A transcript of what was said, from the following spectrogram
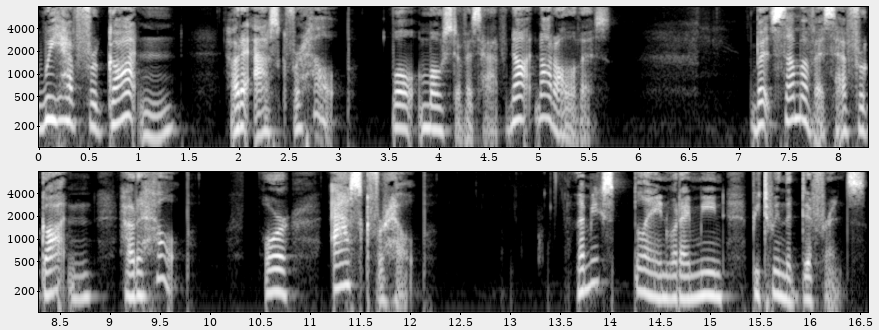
we have forgotten how to ask for help. Well, most of us have, not, not all of us. But some of us have forgotten how to help or ask for help. Let me explain what I mean between the difference.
